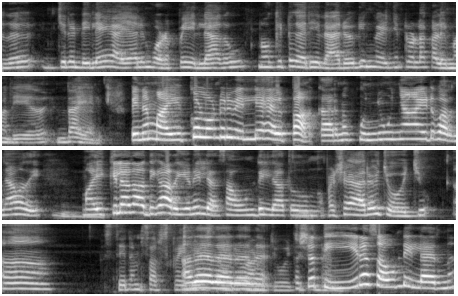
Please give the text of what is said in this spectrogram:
ഇത് ഇച്ചിരി ഡിലേ ആയാലും കുഴപ്പമില്ല. അത് നോക്കിയിട്ട് കാര്യമില്ല. ആരോഗ്യം കഴിഞ്ഞിട്ടുള്ള കളി മതി. എന്തായാലും. പിന്നെ മൈക്ക് ഉള്ളതുകൊണ്ട് ഒരു വലിയ ഹെൽപ്പാ കാരണം കുഞ്ഞു കുഞ്ഞായിട്ട് പറഞ്ഞാൽ മതി. മൈക്കിൽ അത് അധികം അറിയണില്ല. സൗണ്ട് ഇല്ലാത്തതൊന്നും. പക്ഷെ ആരോ ചോദിച്ചു. ആ. സ്ഥിരം സബ്സ്ക്രൈബ് അതെ അതെ അതെ പക്ഷെ തീരെ സൗണ്ട് ഇല്ലായിരുന്നു.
